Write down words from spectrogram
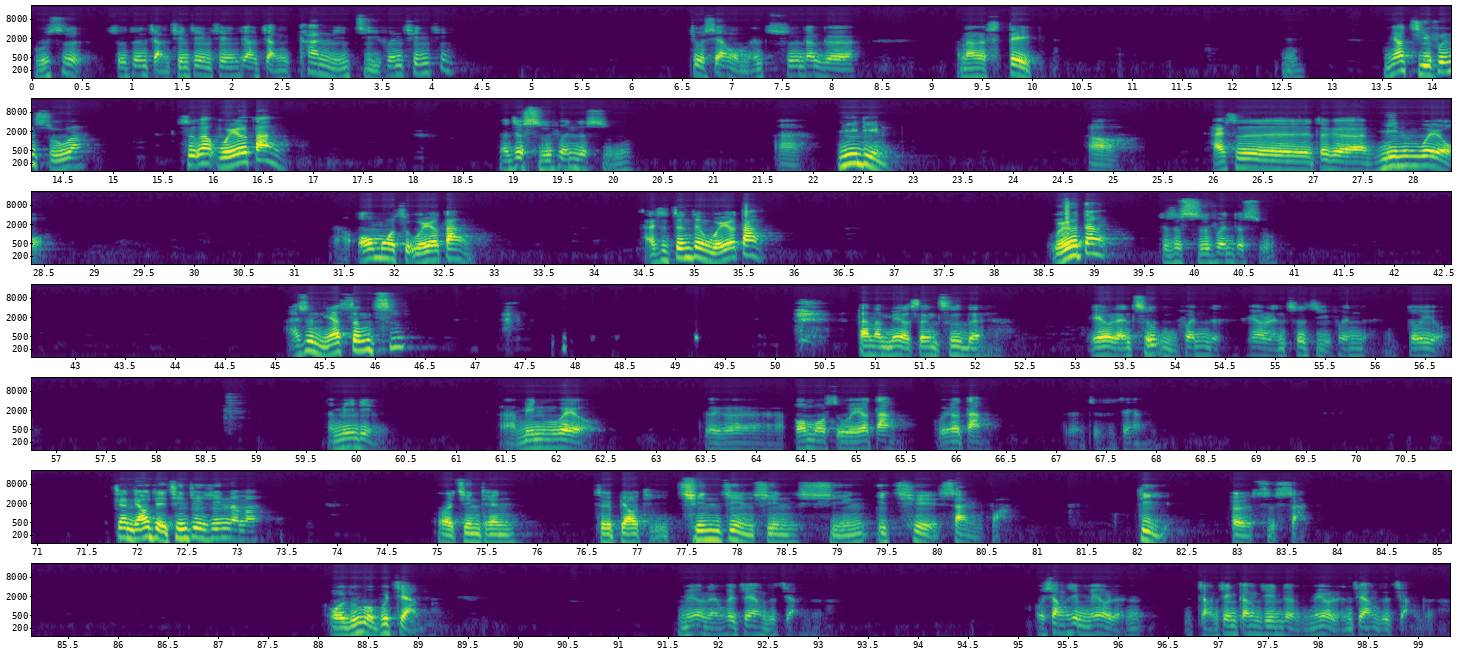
不是师尊讲清净心，要讲看你几分清净。就像我们吃那个那个 steak，嗯，你要几分熟啊？是不是 well done？那就十分的熟啊，medium 啊，还是这个 mean well 啊，almost well done，还是真正 well done？Well done 就是十分的熟，还是你要生吃？当然没有生吃的，也有人吃五分的，也有人吃几分的，都有。A million 啊，mean well，这个 almost well done，well done，对，就是这样。这样了解清净心了吗？我今天这个标题“清净心行一切善法”，第二十三。我如果不讲，没有人会这样子讲的。我相信没有人讲《金刚经》的，没有人这样子讲的。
